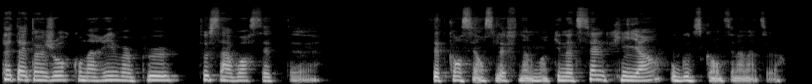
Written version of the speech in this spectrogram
peut-être un jour qu'on arrive un peu tous à avoir cette, euh, cette conscience-là finalement, que notre seul client, au bout du compte, c'est la nature.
